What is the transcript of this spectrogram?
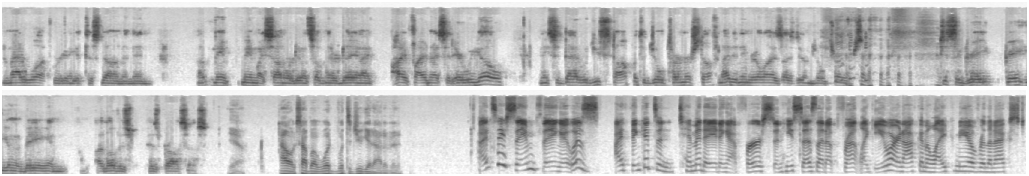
no matter what we're going to get this done and then uh, me, me and my son were doing something the other day and i high-fived and i said here we go and he said, Dad, would you stop with the Joel Turner stuff? And I didn't even realize I was doing Joel Turner stuff. Just a great, great human being. And I love his, his process. Yeah. Alex, how about what, what did you get out of it? I'd say same thing. It was, I think it's intimidating at first. And he says that up front, like, you are not going to like me over the next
